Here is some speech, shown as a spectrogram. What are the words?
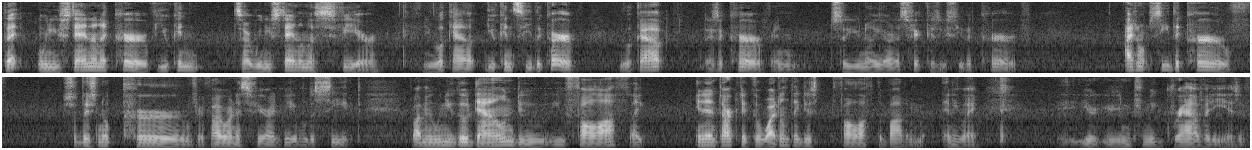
that when you stand on a curve, you can. Sorry, when you stand on a sphere, you look out, you can see the curve. You look out, there's a curve, and so you know you're on a sphere because you see the curve. I don't see the curve, so there's no curve. If I were on a sphere, I'd be able to see it. But I mean, when you go down, do you fall off? Like in Antarctica, why don't they just fall off the bottom? Anyway, you're you're gonna tell me gravity as if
